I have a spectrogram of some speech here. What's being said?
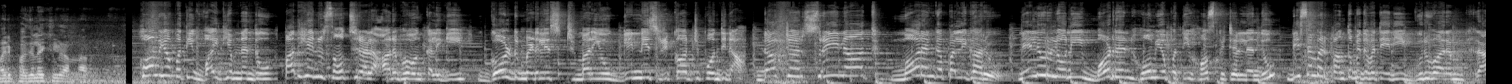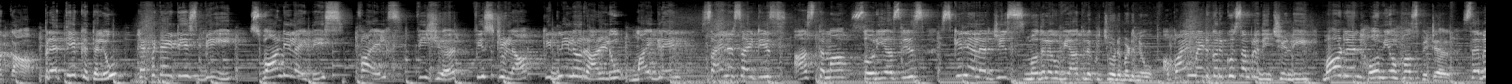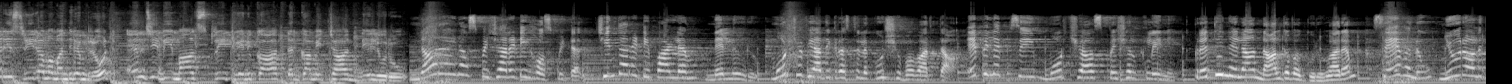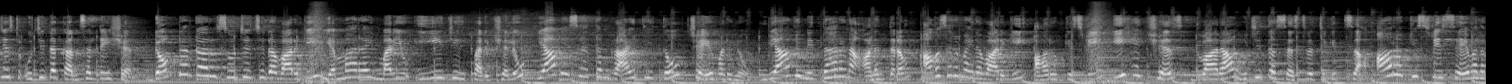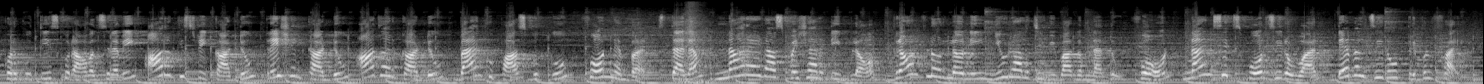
మరి పది లక్షలు అన్నారు. హోమియోపతి వైద్యం నందు పదిహేను సంవత్సరాల అనుభవం కలిగి గోల్డ్ మెడలిస్ట్ మరియు గిన్నీస్ రికార్డు పొందిన డాక్టర్ శ్రీనాథ్ మోరంగపల్లి గారు నెల్లూరులోని మోడర్న్ హోమియోపతి హాస్పిటల్ నందు డిసెంబర్ పంతొమ్మిదవ తేదీ గురువారం రాక ప్రత్యేకతలు hepatitis B spondylitis piles fissure fistula కిడ్నీలో రాళ్ళు migraine sinusitis asthma psoriasis skin allergies మొదలగు వ్యాధులకు చూడబడును. అపాయింట్మెంట్ కొరకు సంప్రదించండి. Modern homeo hospital Sabari Srirama Mandiram road MGB mall street వెనుక Dargamitta Nellore. Narayana speciality hospital Chintareddypalem Nellore. మూర్ఛ వ్యాధిగ్రస్తులకు శుభవార్త. ఎపిలెప్సీ మూర్ఛ స్పెషల్ క్లినిక్ ప్రతి నెల నాలుగవ గురువారం సేవలు న్యూరాలజిస్ట్ ఉచిత కన్సల్టేషన్ డాక్టర్ గారు సూచించిన వారికి ఎంఆర్ఐ మరియు ఈఈజీ పరీక్షలు యాభై శాతం రాయితీతో చేయబడును. వ్యాధి నిర్ధారణ అనంతరం అవసరమైన వారికి ఆరోగ్యశ్రీ ఈహెచ్ఎస్ ద్వారా ఉచిత శస్త్రచికిత్స ఆరోగ్యశ్రీ సేవల కొరకు తీసుకురావాల్సినవి Aarogyasri card ration card Aadhaar card bank passbook phone number స్థలం నారాయణ స్పెషాలిటీ బ్లాక్ గ్రౌండ్ ఫ్లోర్లోని న్యూరాలజీ విభాగం నందు. Phone nine six four zero one double zero triple five.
